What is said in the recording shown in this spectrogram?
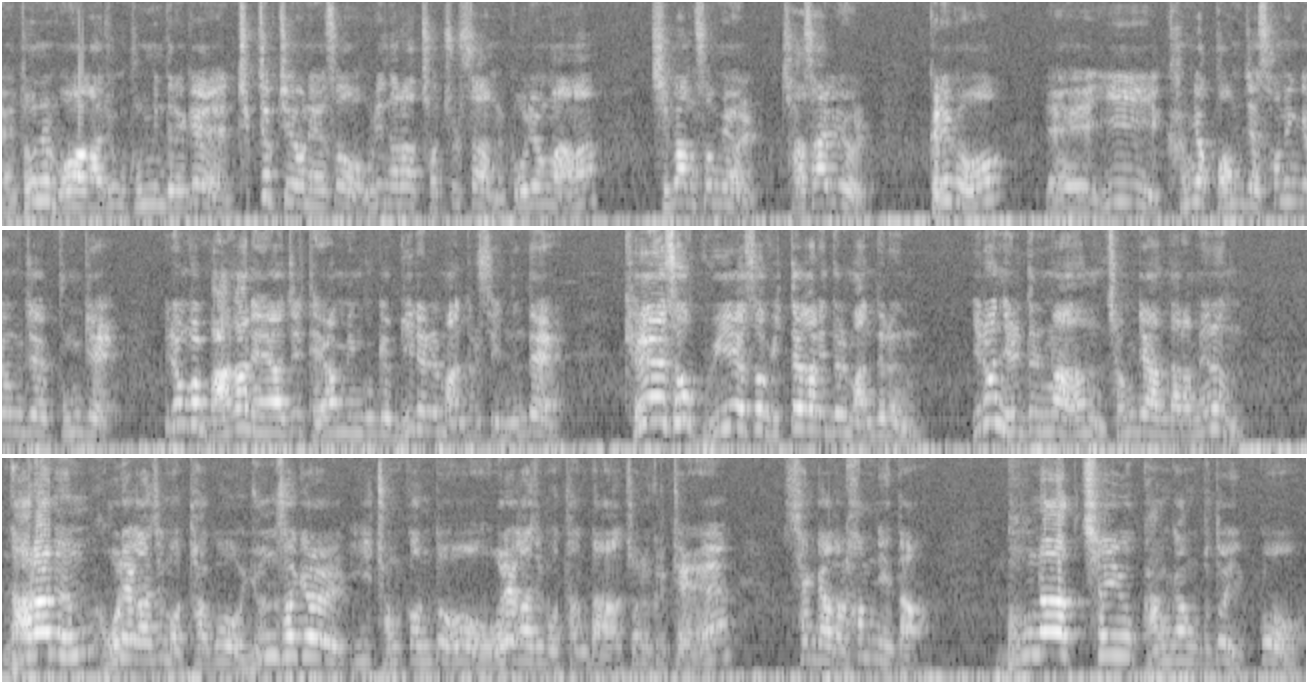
예, 돈을 모아가지고 국민들에게 직접 지원해서 우리나라 저출산, 고령화, 지방소멸, 자살률 그리고 예, 이 강력 범죄, 서민경제 붕괴 이런 걸 막아내야지 대한민국의 미래를 만들 수 있는데 계속 위에서 윗대가리들 만드는 이런 일들만 전개한다라면은 나라는 오래가지 못하고 윤석열 이 정권도 오래가지 못한다. 저는 그렇게 생각을 합니다. 문화체육관광부도 있고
